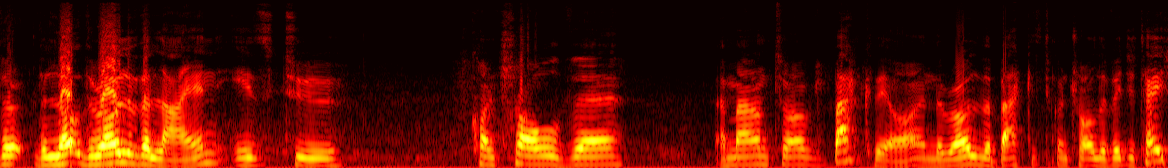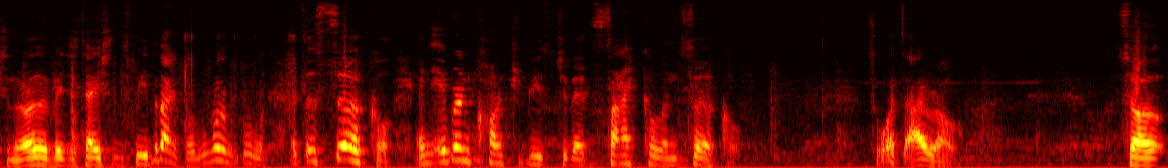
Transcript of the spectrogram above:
The, the, lo- the role of the lion is to control the amount of back there are, and the role of the back is to control the vegetation. The role of the vegetation is to feed the back. It's a circle, and everyone contributes to that cycle and circle. So, what's our role? So,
